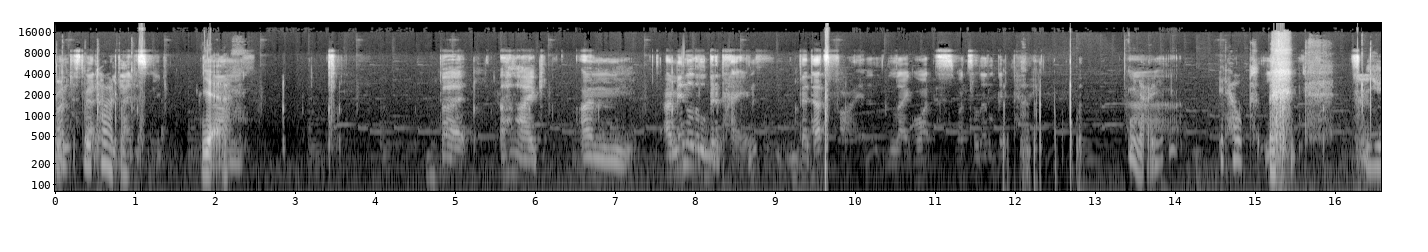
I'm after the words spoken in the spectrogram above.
run just about every tired, day man. this week. Yeah, Um, but like, I'm I'm in a little bit of pain, but that's fine. Like, what's what's a little bit of pain? you know, Uh, it helps. yeah. you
